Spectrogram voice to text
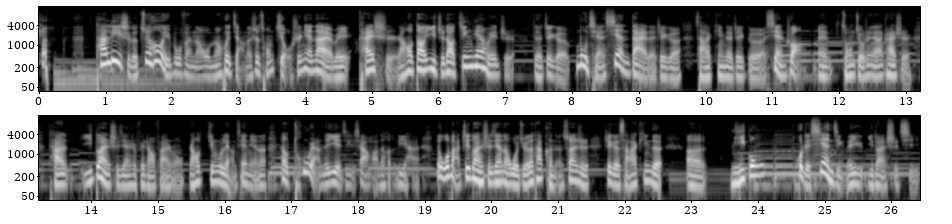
它历史的最后一部分呢，我们会讲的是从九十年代为开始，然后到一直到今天为止的这个目前现代的这个萨拉金的这个现状。哎，从九十年代开始，它一段时间是非常繁荣，然后进入两千年呢，它又突然的业绩下滑的很厉害。所以我把这段时间呢，我觉得它可能算是这个萨拉金的呃迷宫或者陷阱的一一段时期。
